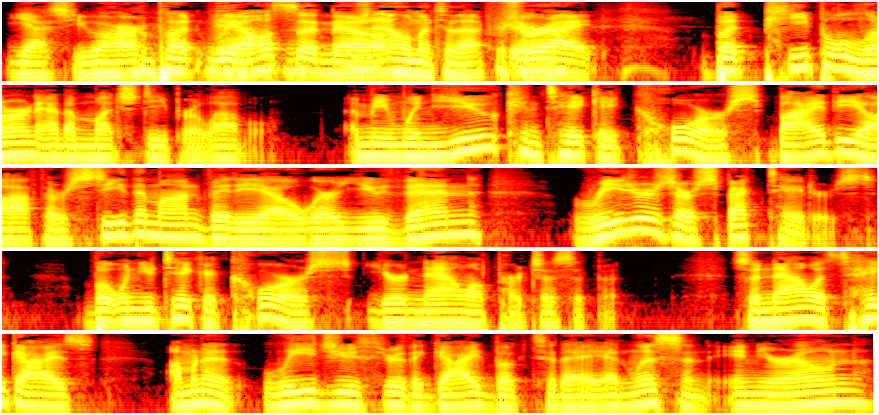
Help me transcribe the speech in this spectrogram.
yes, you are, but we Yeah, also know there's an element to that for sure. Right. But people learn at a much deeper level. I mean, when you can take a course by the author, see them on video, where you then, readers are spectators. But when you take a course, you're now a participant. So now it's, hey guys, I'm going to lead you through the guidebook today and listen in your own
